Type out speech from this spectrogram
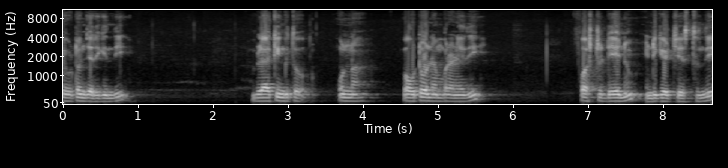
ఇవ్వటం జరిగింది. బ్లాకింగ్తో ఉన్న ఒకటో నెంబర్ అనేది ఫస్ట్ డేను ఇండికేట్ చేస్తుంది.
